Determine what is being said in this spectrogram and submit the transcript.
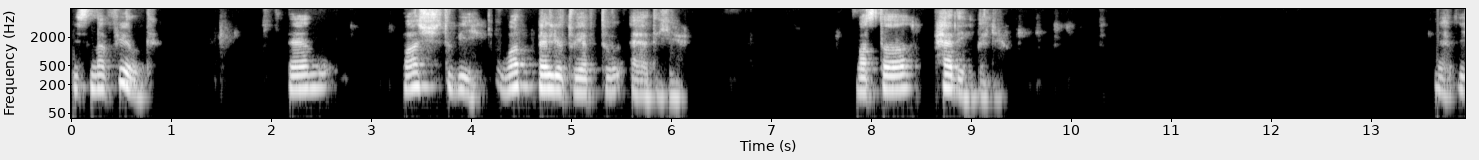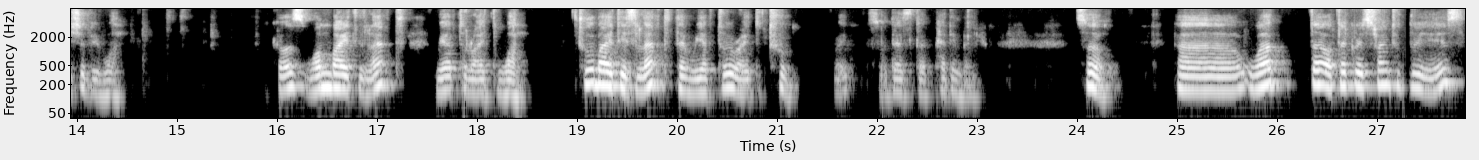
is not filled, then what should be, what value do we have to add here? What's the padding value? Yeah, it should be one. Because one byte is left, we have to write one. Two byte is left, then we have to write two, right? So that's the padding value. So uh, what the attacker is trying to do is,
